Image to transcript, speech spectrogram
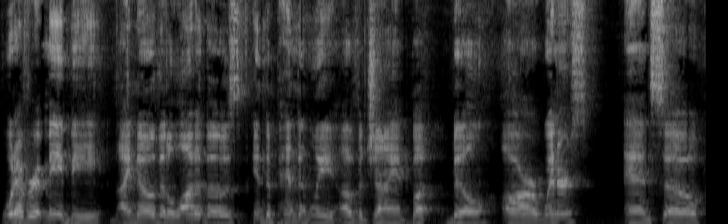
whatever it may be, I know that a lot of those, independently of a giant bill, are winners. And so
